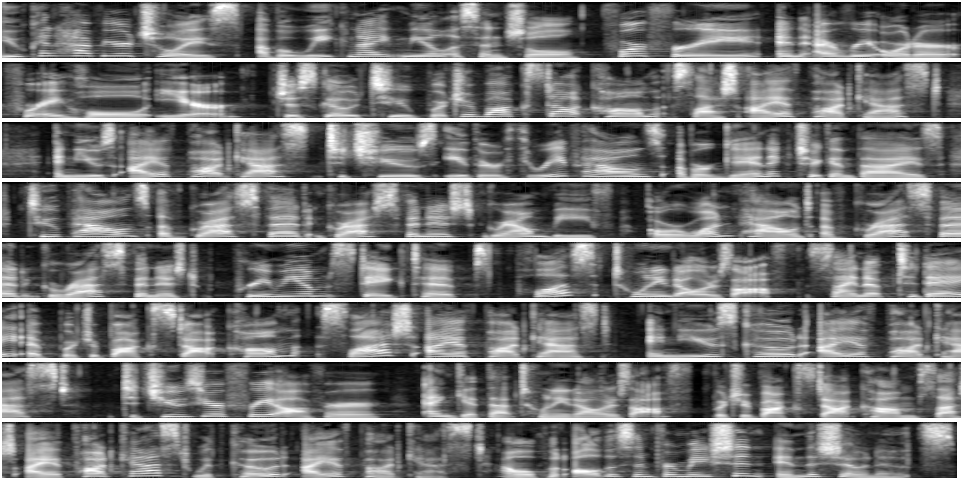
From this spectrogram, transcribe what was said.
you can have your choice of a weeknight meal essential for free in every order for a whole year. Just go to butcherbox.com slash ifpodcast and use ifpodcast to choose either three pounds of organic chicken thighs, two pounds of grass-fed, grass-finished ground beef, or one pound of grass-fed, grass-finished premium steak tips plus $20 off. Sign up today at butcherbox.com slash ifpodcast and use code ifpodcast to choose your free offer and get that $20 off. Butcherbox.com slash ifpodcast with code ifpodcast. And we'll put all this information in the show notes.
